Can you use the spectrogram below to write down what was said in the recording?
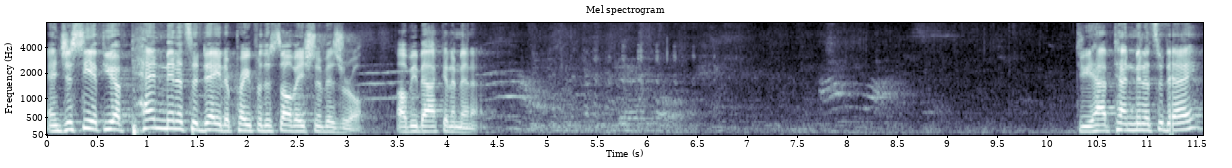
and just see if you have 10 minutes a day to pray for the salvation of Israel. I'll be back in a minute. Do you have 10 minutes a day?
